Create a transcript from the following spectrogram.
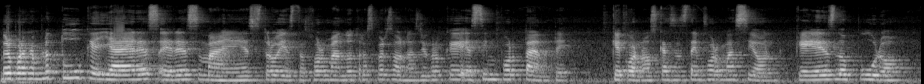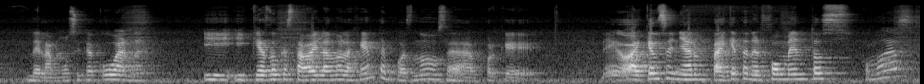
Pero por ejemplo, tú que ya eres, eres maestro y estás formando otras personas, yo creo que es importante que conozcas esta información, qué es lo puro de la música cubana y, y qué es lo que está bailando la gente, pues, ¿no? O sea, porque hay que enseñar, hay que tener fomentos, ¿cómo es?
